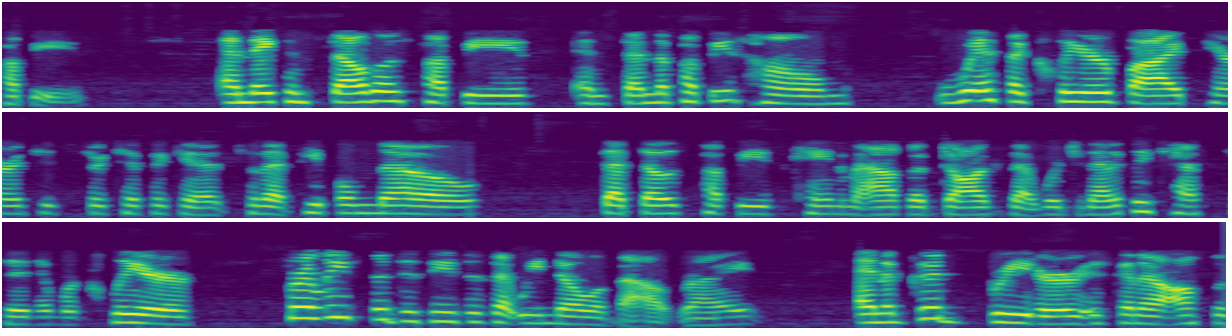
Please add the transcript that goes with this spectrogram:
puppies. And they can sell those puppies and send the puppies home with a clear by parentage certificate so that people know that those puppies came out of dogs that were genetically tested and were clear for at least the diseases that we know about, right? And a good breeder is going to also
